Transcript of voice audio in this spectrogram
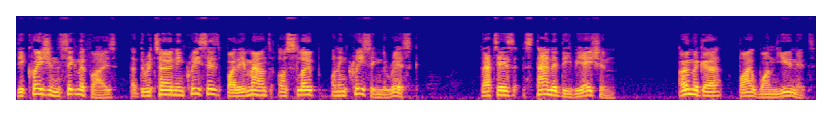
The equation signifies that the return increases by the amount of slope on increasing the risk. That is standard deviation, omega by one unit.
